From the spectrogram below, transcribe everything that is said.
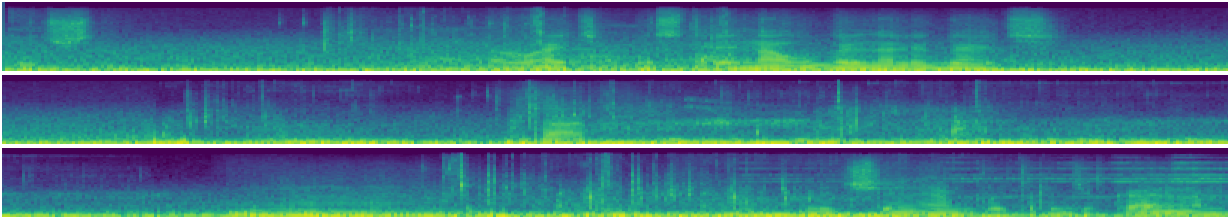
Отлично. Давайте быстрее на уголь налегайте. Радикальным.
